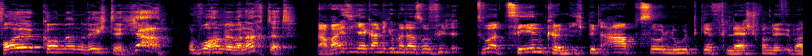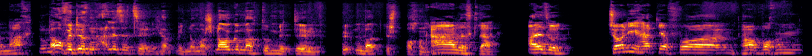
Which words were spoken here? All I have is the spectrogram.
Vollkommen richtig. Ja, und wo haben wir übernachtet? Da weiß ich ja gar nicht, ob wir da so viel zu erzählen können. Ich bin absolut geflasht von der Übernachtung. Auch wir dürfen alles erzählen. Ich habe mich nochmal schlau gemacht und mit dem Hüttenwart gesprochen. Alles klar. Also, Jolly hat ja vor ein paar Wochen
